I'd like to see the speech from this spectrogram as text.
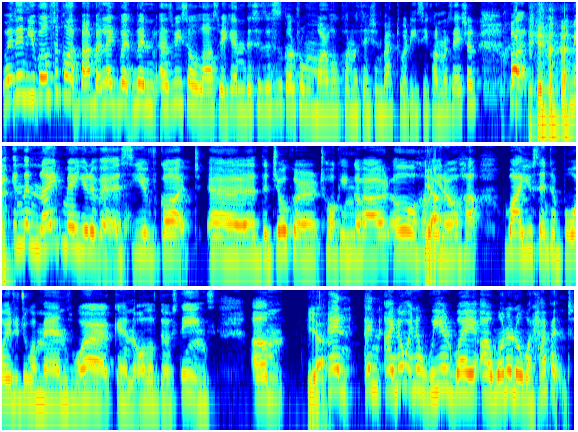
But then you've also got Batman, like when, when as we saw last week, and this is this has gone from a Marvel conversation back to a DC conversation. But we- in the Knightmare universe, you've got uh, the Joker talking about, oh, how, Yeah. you know, how why you sent a boy to do a man's work and all of those things. Um, yeah, and and I know in a weird way, I want to know what happened.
